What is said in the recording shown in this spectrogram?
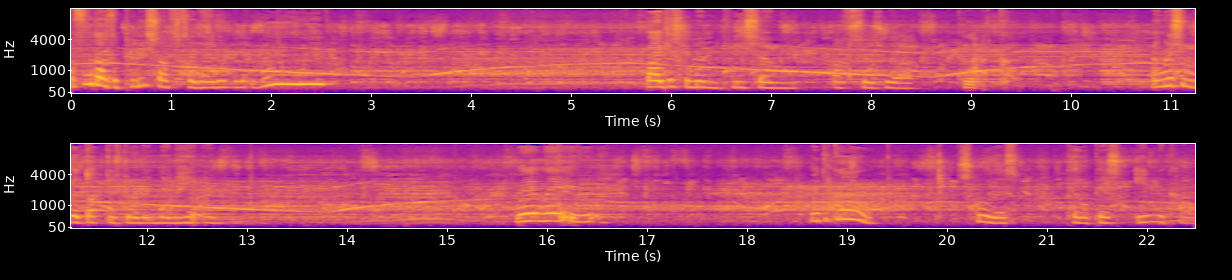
I thought that was a police officer then, I'm like. But I just remember police um, officers were black. I'm to see what the doctor's doing and then hit him. Where, where, where? Where'd go? Screw this. In the car.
